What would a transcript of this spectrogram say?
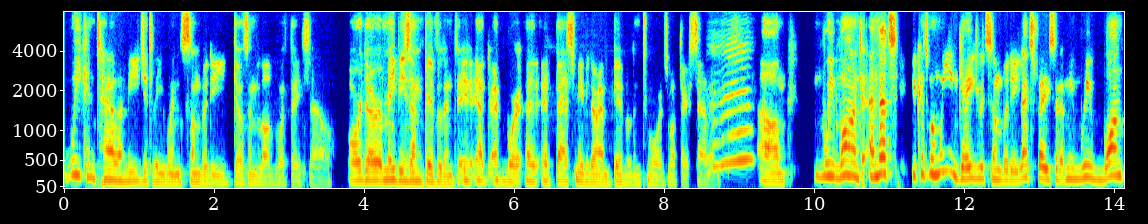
we can tell immediately when somebody doesn't love what they sell or they're maybe is ambivalent at, at, at, best maybe they're ambivalent towards what they're selling mm-hmm. um, we want and that's because when we engage with somebody let's face it i mean we want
